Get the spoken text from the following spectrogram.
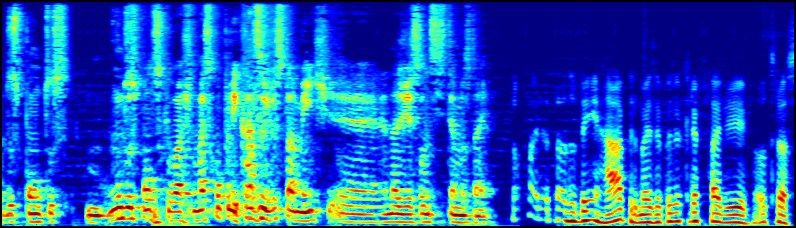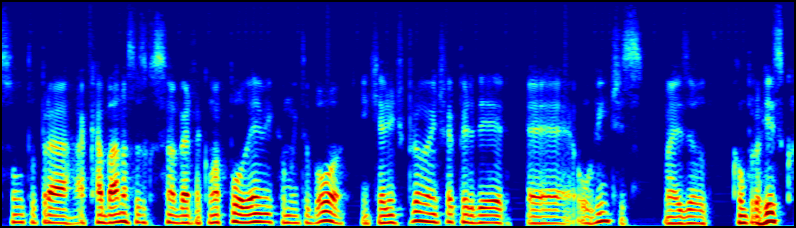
dos pontos, um dos pontos que eu acho mais complicado justamente é, na gestão de sistemas também. Só faria atraso bem rápido, mas depois eu queria falar de outro assunto para acabar nossa discussão aberta com uma polêmica muito boa, em que a gente provavelmente vai perder é, ouvintes, mas eu compro risco.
